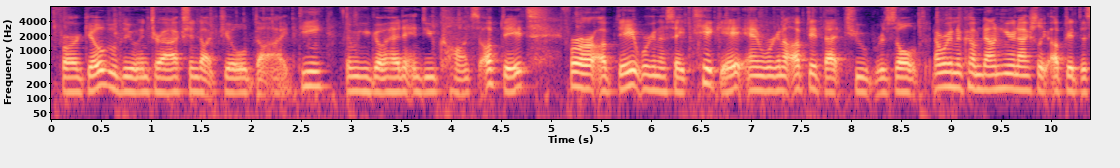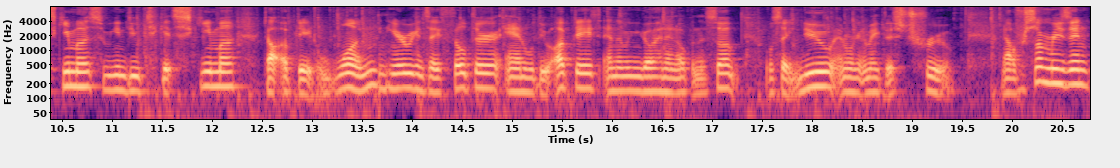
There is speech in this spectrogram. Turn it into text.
For our guild, we'll do interaction.guild.id. Then we can go ahead and do const update. For our update, we're going to say ticket, and we're going to update that to result. Now we're going to come down here and actually update the schema. So we can do ticket schema.update one. And here we can say filter, and we'll do updates. and then we can go ahead and open this up. We'll say new, and we're going to make this true. Now, for some reason,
